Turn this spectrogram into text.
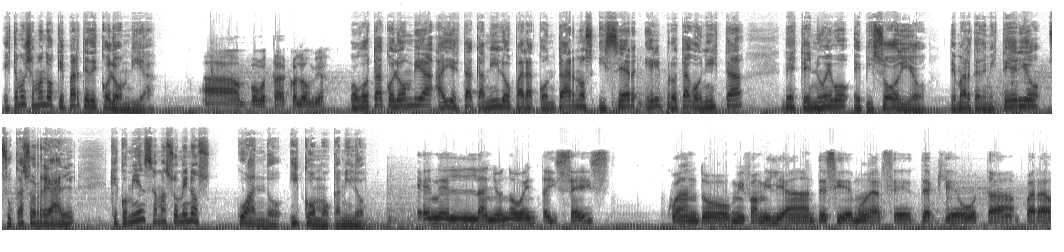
Estamos llamando a qué parte de Colombia. A Bogotá, Colombia. Bogotá, Colombia, ahí está Camilo para contarnos y ser el protagonista de este nuevo episodio de Marte de Misterio, su caso real, que comienza más o menos cuándo y cómo, Camilo. En el año 96, cuando mi familia decide mudarse de aquí de Bogotá para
